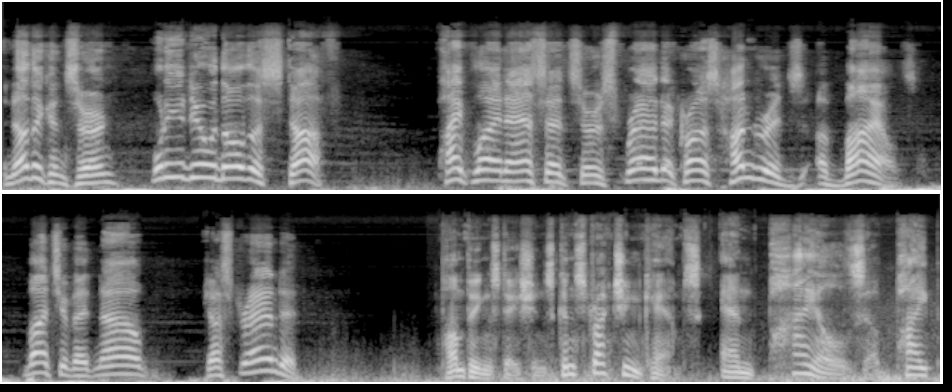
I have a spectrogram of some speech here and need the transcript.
Another concern what do you do with all the stuff? Pipeline assets are spread across hundreds of miles, much of it now just stranded. Pumping stations, construction camps, and piles of pipe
